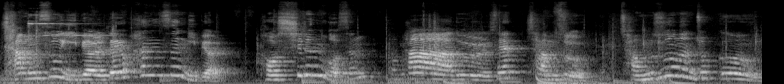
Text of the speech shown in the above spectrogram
잠수 이별 대 환승 이별. 더 싫은 것은 하나 둘 셋 잠수. 잠수는 조금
